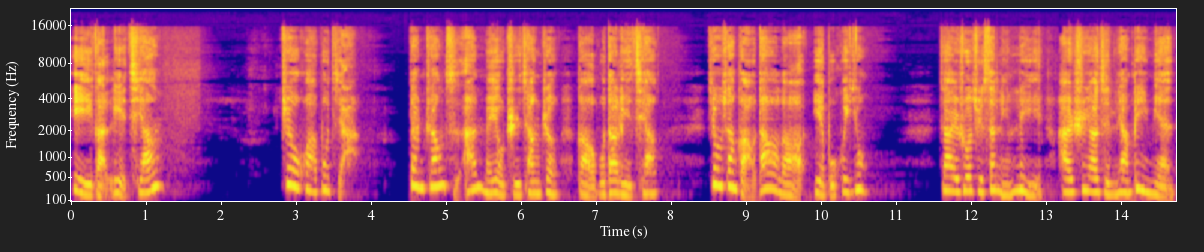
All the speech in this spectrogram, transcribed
一杆猎枪。这话不假，但张子安没有持枪证，搞不到猎枪。就算搞到了，也不会用。再说，去森林里还是要尽量避免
